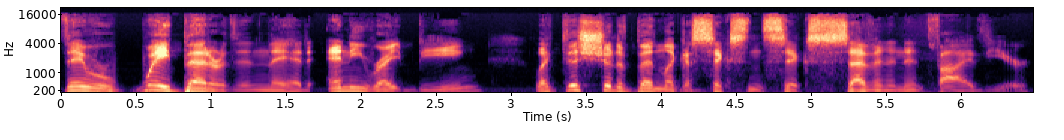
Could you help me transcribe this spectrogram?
they were way better than they had any right being. Like this should have been like a six and six, seven and five year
